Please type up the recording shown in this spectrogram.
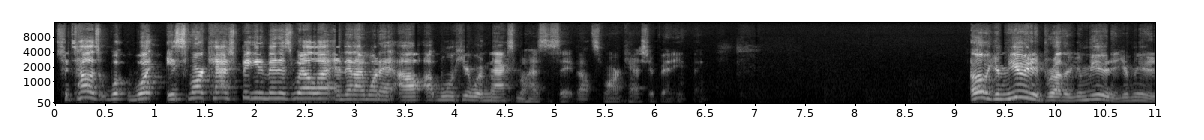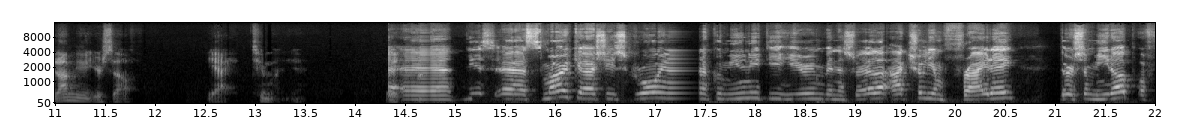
So tell us what what is SmartCash big in Venezuela, and then I want to I'll, we'll hear what Maximo has to say about SmartCash, if anything. Oh, you're muted, brother. You're muted. You're muted. Unmute yourself. Yeah, too much. Yeah. Uh, this uh, SmartCash is growing a community here in Venezuela. Actually, on Friday, there's a meetup of,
